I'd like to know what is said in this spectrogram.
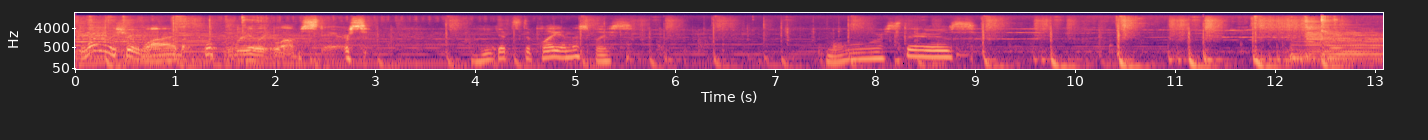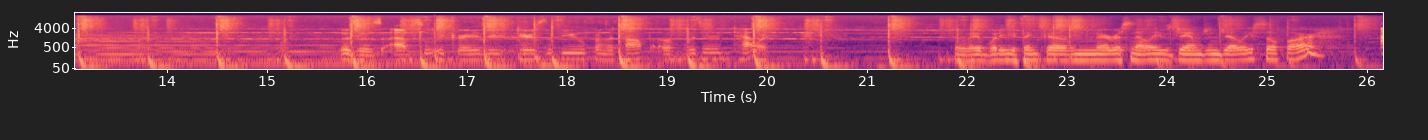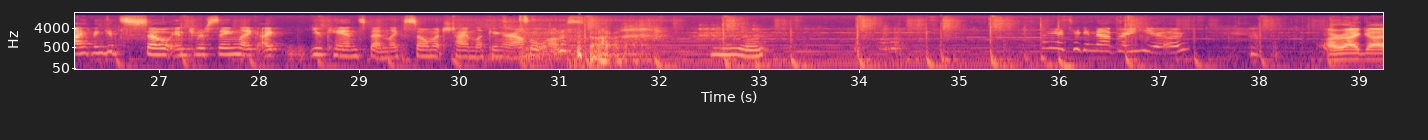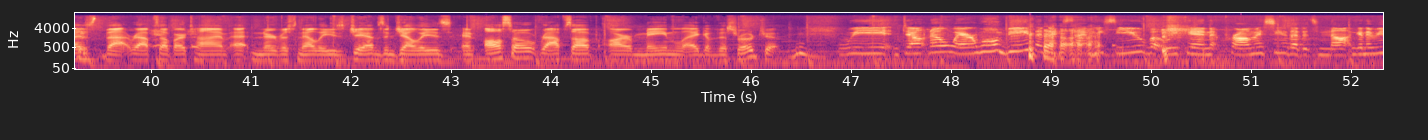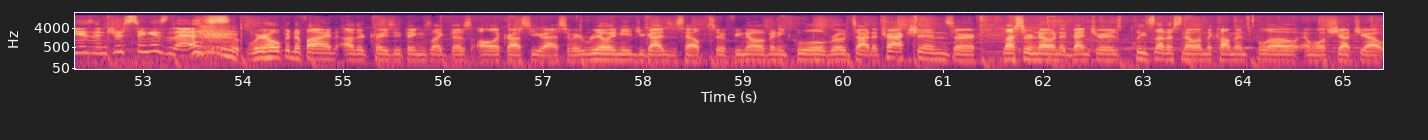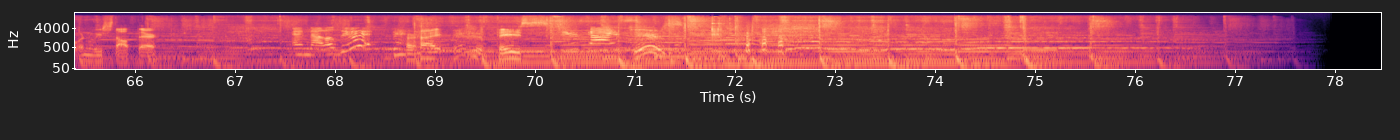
I'm not really sure why, but Cliff really loves stairs. He gets to play in this place. More stairs. This is absolutely crazy. Here's the view from the top of Wizard Tower. So, babe, what do you think of Nervous Nellie's Jams and Jellies so far? I think it's so interesting. Like I, you can spend like so much time looking around. It's a lot of stuff. Hello. Take a nap right here. All right, guys, that wraps up our time at Nervous Nellie's Jams and Jellies and also wraps up our Maine leg of this road trip. We don't know where we'll be the next time we see you, but we can promise you that it's not gonna be as interesting as this. We're hoping to find other crazy things like this all across the US, so we really need you guys' help. So if you know of any cool roadside attractions or lesser known adventures, please let us know in the comments below and we'll shout you out when we stop there. And that'll do it. All right, peace. Cheers, guys. Cheers.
